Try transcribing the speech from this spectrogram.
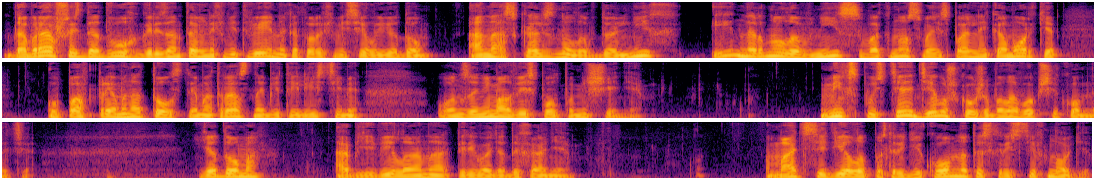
Добравшись до двух горизонтальных ветвей, на которых висел ее дом, она скользнула вдоль них и нырнула вниз в окно своей спальной коморки, упав прямо на толстый матрас, набитый листьями. Он занимал весь пол помещения. Миг спустя девушка уже была в общей комнате. «Я дома», — объявила она, переводя дыхание. Мать сидела посреди комнаты, скрестив ноги.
